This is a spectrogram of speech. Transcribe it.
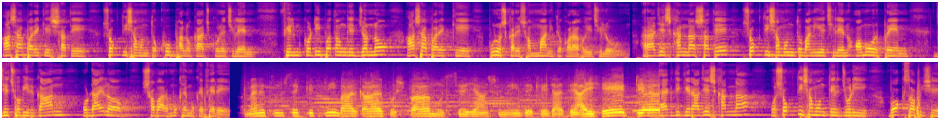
আশা পারেকের সাথে শক্তি সামন্ত খুব ভালো কাজ করেছিলেন। ফিল্ম কটি পতঙ্গের জন্য আশা পারেককে পুরস্কারে সম্মানিত করা হয়েছিল। রাজেশ খান্নার সাথে শক্তি সামন্ত বানিয়েছিলেন অমর প্রেম, যে ছবির গান ও ডায়লগ সবার মুখে মুখে ফেরে। मैंने तुमसे कितनी बार कहा है पुष्पा मुझसे ये आंसू नहीं देखे जाते आई हेट একদিকে রাজেশ খান্না ও শক্তি সামন্তের জড়ি বক্স অফিসে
